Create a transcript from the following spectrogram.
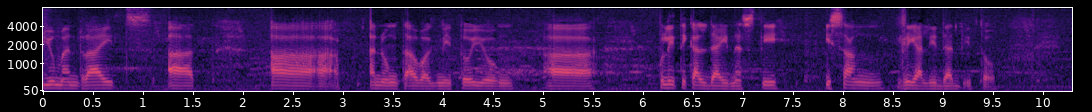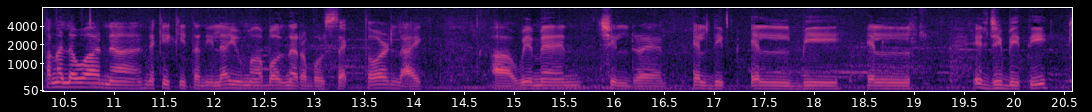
human rights, at uh, anong tawag nito, yung uh, political dynasty, isang realidad ito. Pangalawa na nakikita nila yung mga vulnerable sector like uh, women, children, LD, LB, L, LGBTQ.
